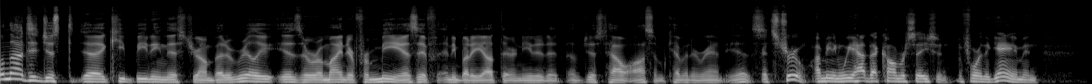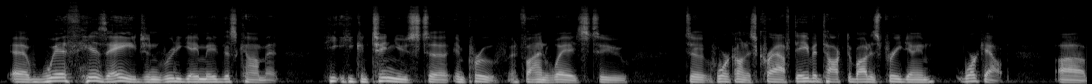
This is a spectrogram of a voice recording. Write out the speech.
Well, not to just uh, keep beating this drum, but it really is a reminder for me, as if anybody out there needed it, of just how awesome Kevin Durant is. It's true. I mean, we had that conversation before the game, and uh, with his age, and Rudy Gay made this comment, he, he continues to improve and find ways to to work on his craft. David talked about his pregame workout. Uh,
